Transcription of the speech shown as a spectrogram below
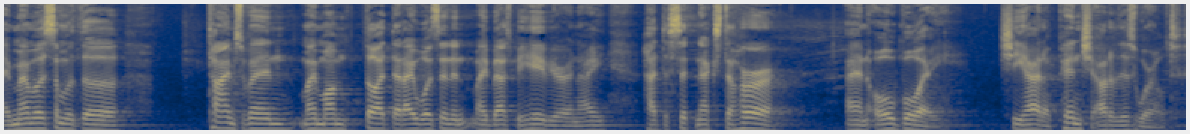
I remember some of the times when my mom thought that I wasn't in my best behavior and I had to sit next to her, and oh boy, she had a pinch out of this world.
